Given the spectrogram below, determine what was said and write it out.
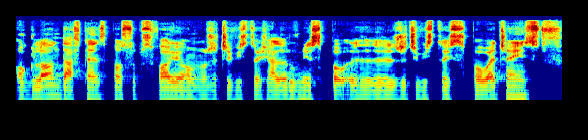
ogląda w ten sposób swoją rzeczywistość, ale również spo, y, rzeczywistość społeczeństw.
